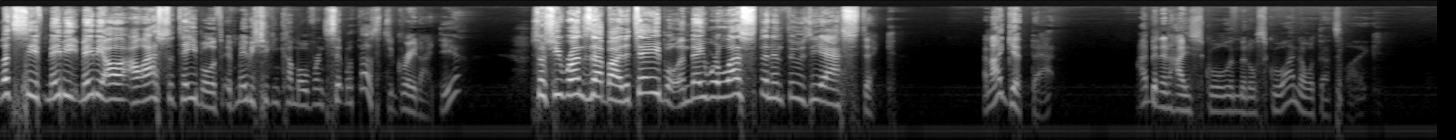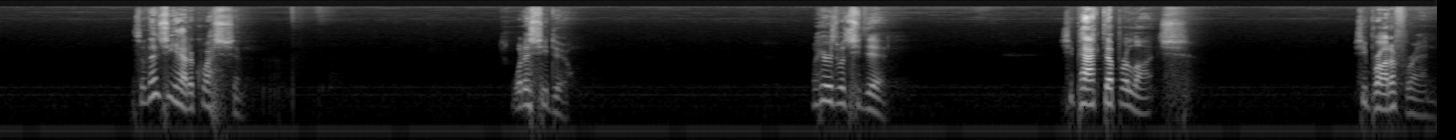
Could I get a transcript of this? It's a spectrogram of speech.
let's see if maybe maybe I'll, I'll ask the table if, if maybe she can come over and sit with us. It's a great idea. So she runs that by the table, and they were less than enthusiastic. And I get that. I've been in high school and middle school. I know what that's like. So then she had a question What does she do? Well, here's what she did she packed up her lunch, she brought a friend,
